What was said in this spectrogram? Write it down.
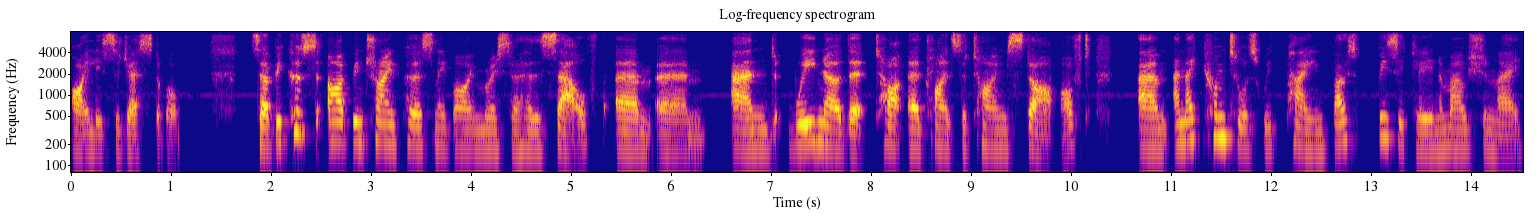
highly suggestible. So, because I've been trained personally by Marissa herself, um, um, and we know that uh, clients are time starved, um, and they come to us with pain, both physically and emotionally.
